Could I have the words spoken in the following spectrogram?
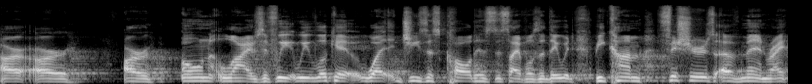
our, our our own lives. If we, we look at what Jesus called his disciples, that they would become fishers of men, right?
